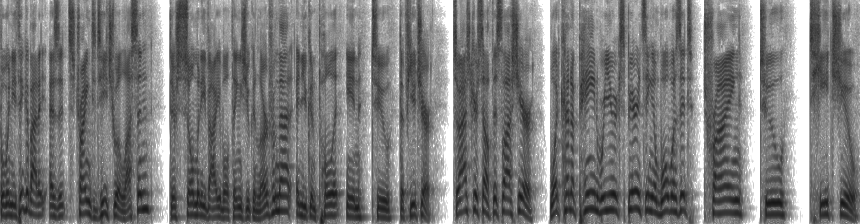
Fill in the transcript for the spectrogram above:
but when you think about it as it's trying to teach you a lesson, there's so many valuable things you can learn from that and you can pull it into the future. So ask yourself this last year, what kind of pain were you experiencing and what was it trying to teach you?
